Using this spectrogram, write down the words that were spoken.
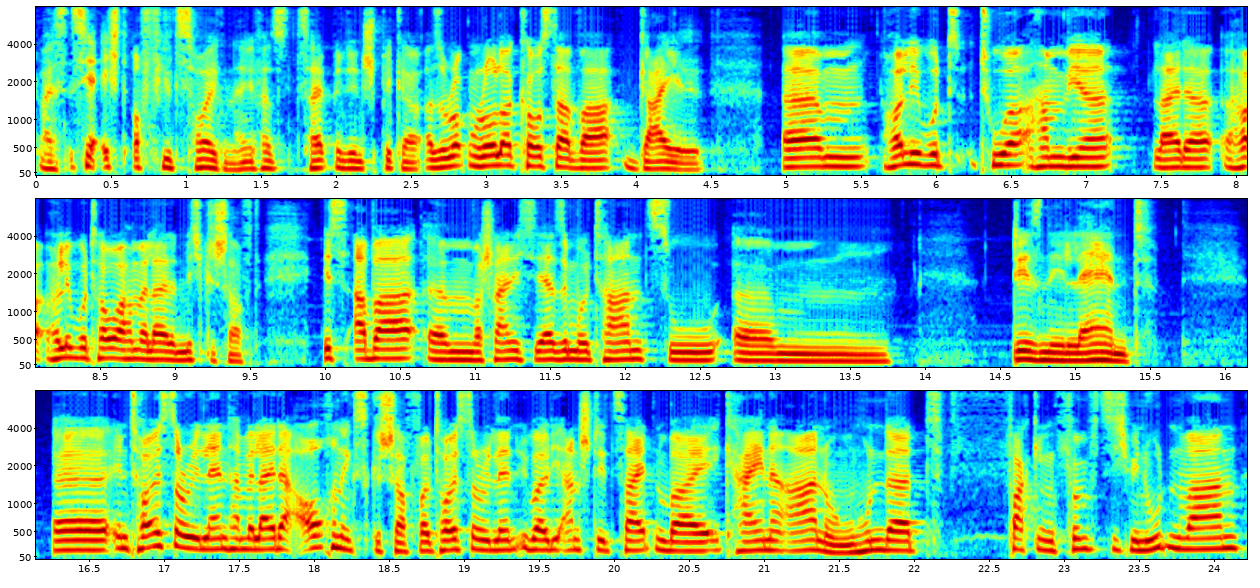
weil es ist ja echt auch viel Zeug, ne? Jedenfalls Zeit mit den Spicker. Also Rock'n'Roller Coaster war geil. Ähm, Hollywood Tour haben wir leider, Hollywood Tower haben wir leider nicht geschafft. Ist aber ähm, wahrscheinlich sehr simultan zu ähm, Disneyland. Äh, in Toy Story Land haben wir leider auch nichts geschafft, weil Toy Story Land überall die Anstehzeiten bei, keine Ahnung, 100 fucking 50 Minuten waren.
